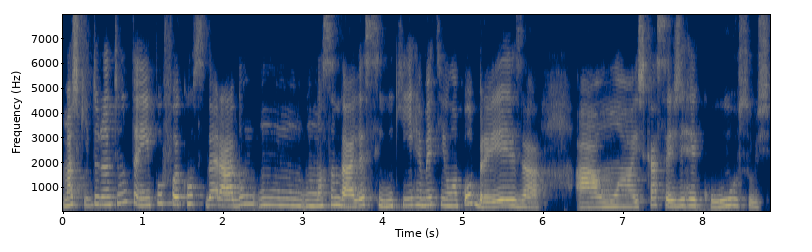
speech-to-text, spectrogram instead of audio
mas que durante um tempo foi considerado um, uma sandália assim que remetia a uma pobreza, a uma escassez de recursos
